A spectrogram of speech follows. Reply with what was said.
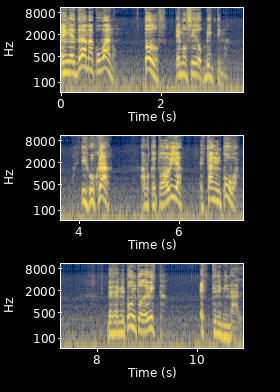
En el drama cubano, todos hemos sido víctimas. Y juzgar a los que todavía están en Cuba, desde mi punto de vista, es criminal.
